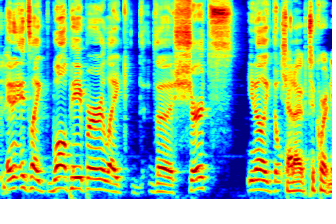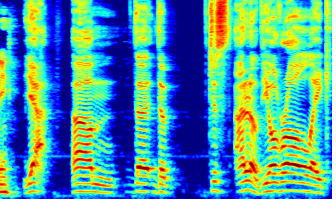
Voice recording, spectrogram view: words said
and it's like wallpaper, like th- the shirts, you know, like the Shout out to Courtney. yeah. Um the the just I don't know, the overall like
